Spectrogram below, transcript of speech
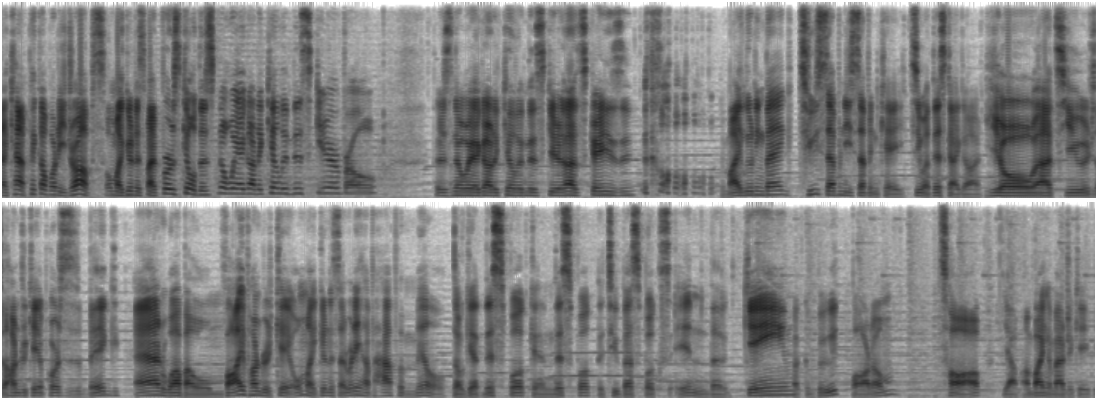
And I can't pick up what he drops. Oh my goodness, my first kill. There's no way I got a kill in this gear, bro. There's no way I got a kill in this gear. That's crazy. my looting bag, 277k. See what this guy got. Yo, that's huge. The 100k, of course, is big. And waboom, 500k. Oh my goodness, I already have half a mil. So I'll get this book and this book, the two best books in the game. A boot, bottom, top. Yeah, I'm buying a magic cape.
